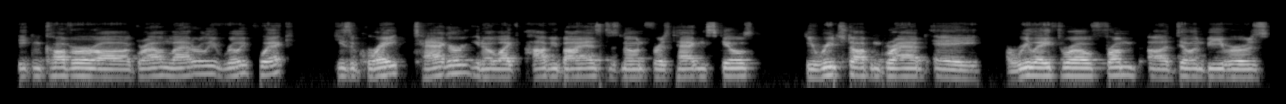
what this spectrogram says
He can cover uh, ground laterally really quick. He's a great tagger, you know, like Javi Baez is known for his tagging skills. He reached up and grabbed a, a relay throw from uh, Dylan Beavers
